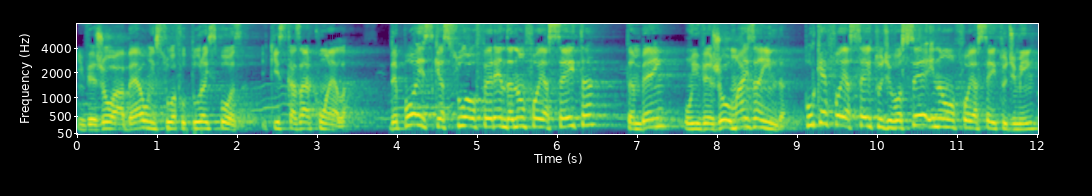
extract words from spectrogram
invejou Abel em sua futura esposa e quis casar com ela. Depois que a sua oferenda não foi aceita, também o invejou mais ainda. Por que foi aceito de você e não foi aceito de mim?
